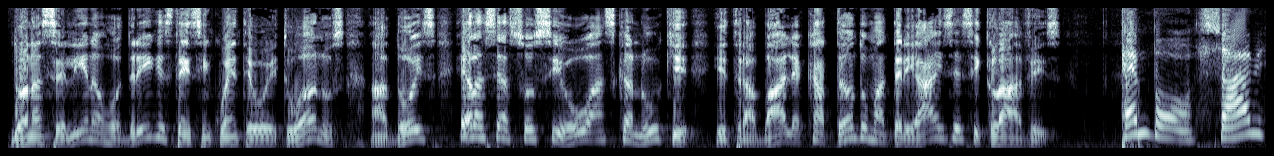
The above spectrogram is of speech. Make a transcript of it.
Dona Celina Rodrigues tem 58 anos. Há dois, ela se associou à Ascanuc e trabalha catando materiais recicláveis. É bom, sabe?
